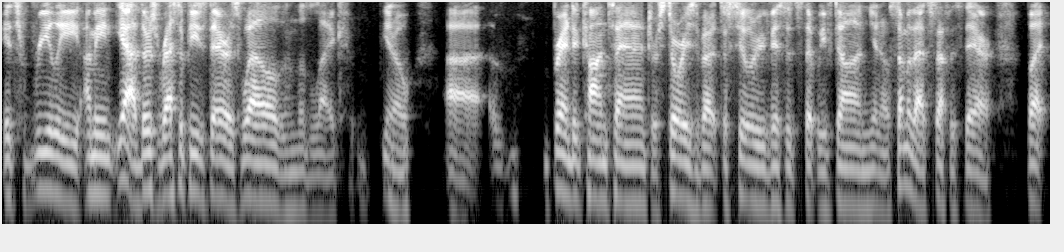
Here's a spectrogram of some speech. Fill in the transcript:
it's really, I mean, yeah, there's recipes there as well, and little like, you know, uh, branded content or stories about distillery visits that we've done. You know, some of that stuff is there. But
